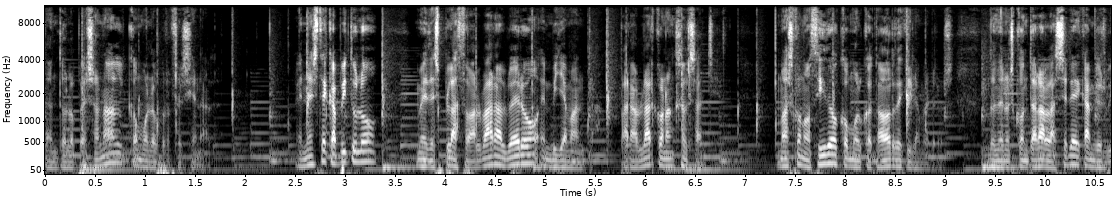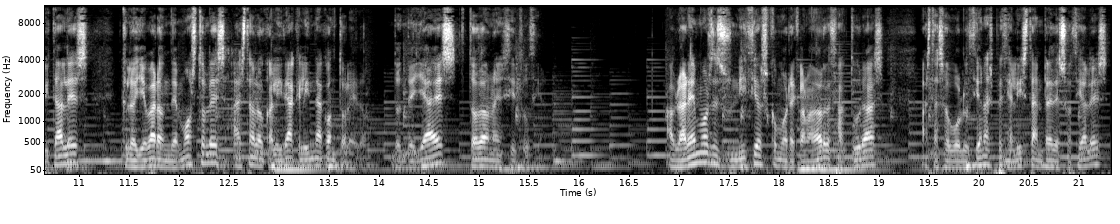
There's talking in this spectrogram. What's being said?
tanto lo personal como lo profesional. En este capítulo me desplazo al bar Albero en Villamanta para hablar con Ángel Sánchez, más conocido como el contador de kilómetros, donde nos contará la serie de cambios vitales que lo llevaron de Móstoles a esta localidad que linda con Toledo, donde ya es toda una institución. Hablaremos de sus inicios como reclamador de facturas hasta su evolución a especialista en redes sociales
